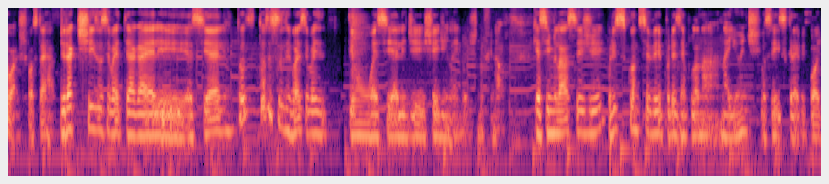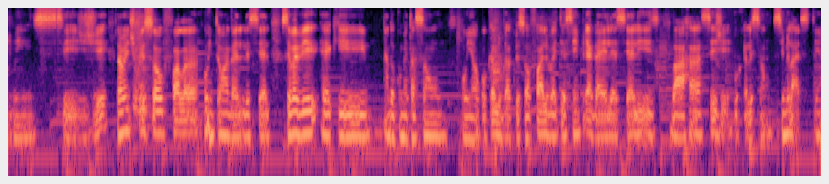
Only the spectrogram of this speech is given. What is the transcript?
Eu acho, posso estar errado. DirectX você vai ter HLSL, todas, todas essas linguagens você vai ter um SL de Shading Language no final, que é similar a CG. Por isso, quando você vê, por exemplo, lá na, na Unity, você escreve código em CG, geralmente o pessoal fala, ou então HLSL, você vai ver é, que na documentação ou em qualquer lugar que o pessoal fale, vai ter sempre HLSL barra CG, porque elas são similares, tem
